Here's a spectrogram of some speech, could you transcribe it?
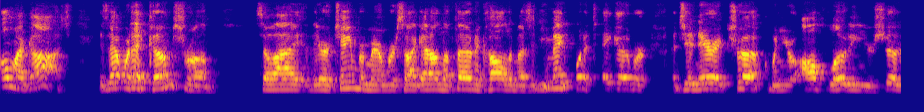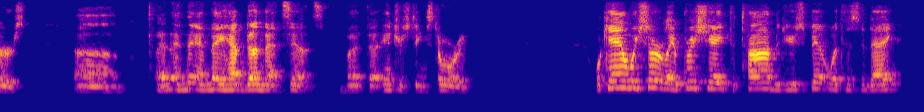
"Oh my gosh, is that where that comes from?" So I, they're a chamber member, so I got on the phone and called them. I said, you may want to take over a generic truck when you're offloading your sugars. Uh, and, and, and they have done that since, but uh, interesting story. Well, Cam, we certainly appreciate the time that you spent with us today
